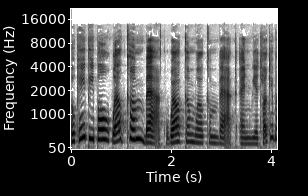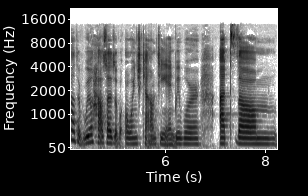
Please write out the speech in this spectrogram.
Okay, people, welcome back. Welcome, welcome back. And we are talking about the Real Housewives of Orange County, and we were at the um,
